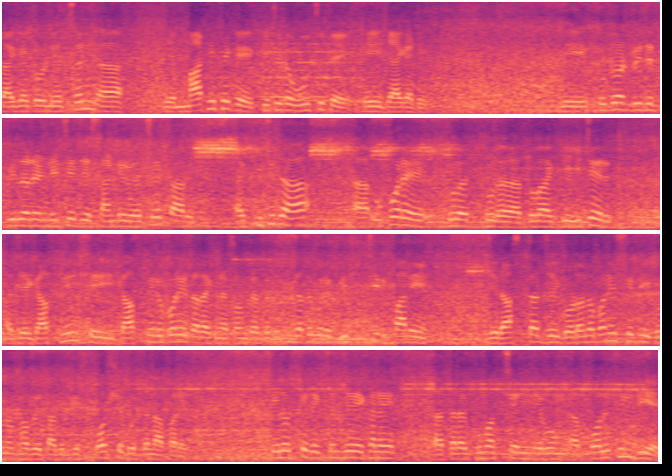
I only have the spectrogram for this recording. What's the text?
জায়গা করে নিয়েছেন যে মাটি থেকে কিছুটা উঁচুতে এই জায়গাটি। যে ফুটওভার ব্রিজের পিলারের নিচে যে স্থানটি রয়েছে, তার কিছুটা উপরে তোলা, তোলা- একটি ইটের যে গাঁথনি, সেই গাঁথনির উপরে তারা এখানে সংসার পেতেছেন যাতে করে বৃষ্টির পানি, যে রাস্তার যে গড়ানো পানি, সেটি কোনোভাবে তাদেরকে স্পর্শ করতে না পারে। সেই লক্ষ্যে দেখছেন যে এখানে তারা ঘুমাচ্ছেন এবং পলিথিন দিয়ে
